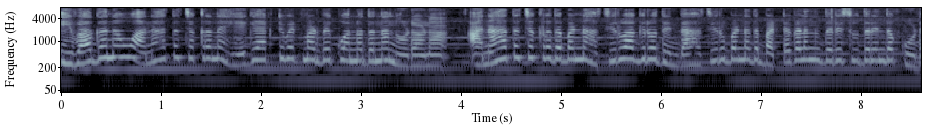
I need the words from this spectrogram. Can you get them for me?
ಇವಾಗ ನಾವು ಅನಾಹತ ಚಕ್ರನ ಹೇಗೆ ಆಕ್ಟಿವೇಟ್ ಮಾಡಬೇಕು ಅನ್ನೋದನ್ನ ನೋಡೋಣ. ಅನಾಹತ ಚಕ್ರದ ಬಣ್ಣ ಹಸಿರು ಆಗಿರೋದ್ರಿಂದ ಹಸಿರು ಬಣ್ಣದ ಬಟ್ಟೆಗಳನ್ನು ಧರಿಸುವುದರಿಂದ ಕೂಡ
